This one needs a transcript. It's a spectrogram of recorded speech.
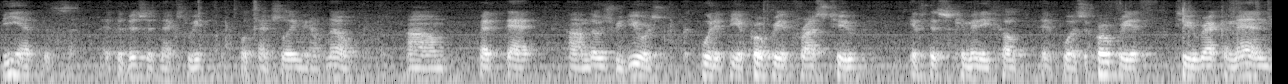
be at this, at the visit next week, potentially, we don't know. Um, But that, um, those reviewers, would it be appropriate for us to, if this committee felt it was appropriate, to recommend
